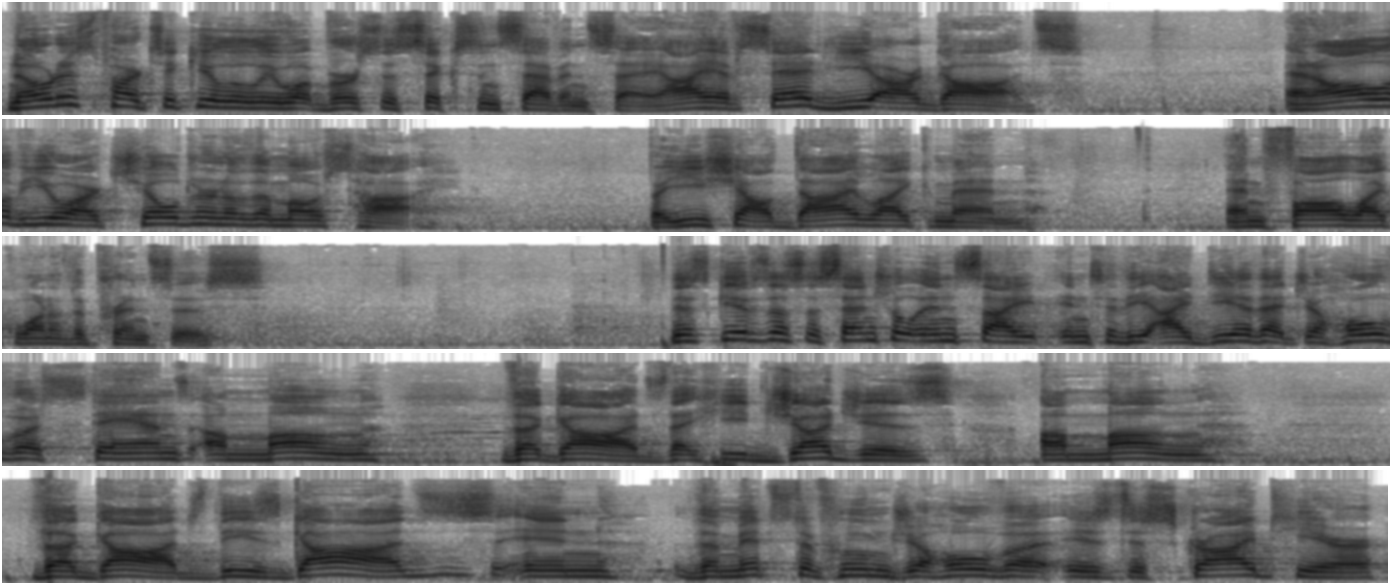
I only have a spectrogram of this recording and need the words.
notice particularly what verses 6 and 7 say I have said, Ye are gods and all of you are children of the Most High, but ye shall die like men and fall like one of the princes. This gives us essential insight into the idea that Jehovah stands among the gods, that he judges among the gods. These gods, in the midst of whom Jehovah is described here,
